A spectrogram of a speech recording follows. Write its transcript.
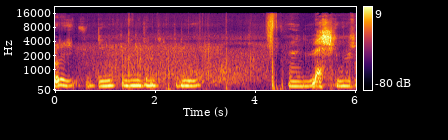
Arkadaşlar şu demir kırmızı gidiyor. Yani leş gibi uyuz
